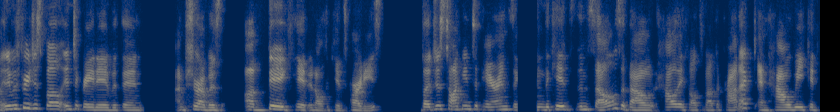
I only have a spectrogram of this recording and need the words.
And it was pretty just well integrated within, I'm sure I was a big hit at all the kids' parties, but just talking to parents and the kids themselves about how they felt about the product and how we could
